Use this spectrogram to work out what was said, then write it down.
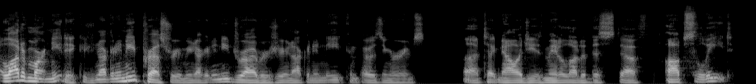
A lot of them aren't needed because you're not going to need press room, you're not going to need drivers, you're not going to need composing rooms. Uh, technology has made a lot of this stuff obsolete.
